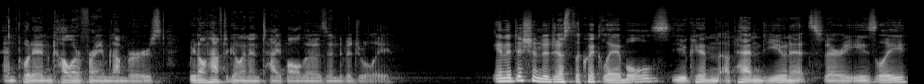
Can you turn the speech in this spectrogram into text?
and put in color frame numbers, we don't have to go in and type all those individually. In addition to just the quick labels, you can append units very easily.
